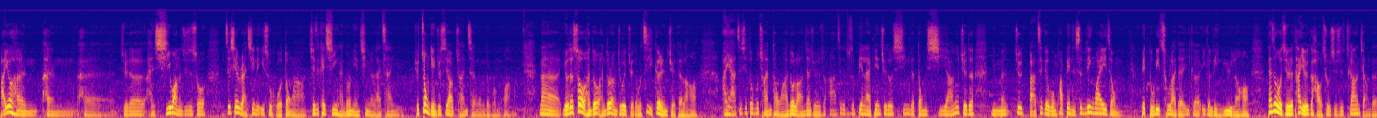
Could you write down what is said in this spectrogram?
白又很很很觉得很希望的就是说这些软性的艺术活动啊，其实可以吸引很多年轻人来参与。就重点就是要传承我们的文化嘛。那有的时候很多很多人就会觉得，我自己个人觉得了哈，哎呀这些都不传统啊。很多老人家觉得说啊，这个都是编来编去都是新的东西啊，都觉得你们就把这个文化变成是另外一种。被独立出来的一个一个领域了哈，但是我觉得它有一个好处，就是刚刚讲的，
